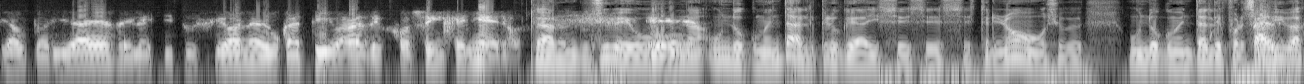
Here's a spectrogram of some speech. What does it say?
y autoridades de la institución educativa de José Ingeniero. Claro, inclusive hubo eh, un documental, creo que ahí se, se, estrenó un documental de Fuerzas Vivas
